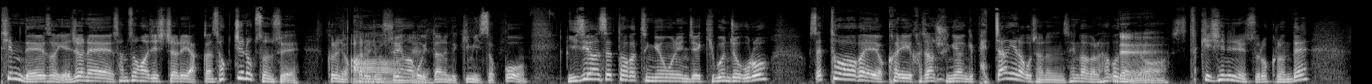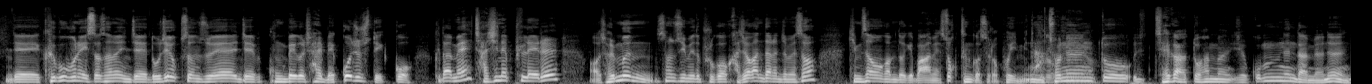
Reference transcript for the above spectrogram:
팀 내에서 예전에 삼성화재 시절에 약간 석진욱 선수의 그런 역할을 아, 좀 수행하고 네. 있다는 느낌이 있었고 이재현 세터 같은 경우는 이제 기본적으로 세터의 역할이 가장 중요한 게 배짱이라고 저는 생각을 하거든요. 네. 특히 신인일수록 그런데 이제 그 부분에 있어서는 이제 노재욱 선수의 이제 공백을 잘 메꿔줄 수도 있고 그 다음에 자신의 플레이를 어, 젊은 선수임에도 불구하고 가져간다는 점에서 김상호 감독의 마음에 쏙 든 것으로 보입니다. 음, 저는 또 제가 또 한번 이제 꼽는다면은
